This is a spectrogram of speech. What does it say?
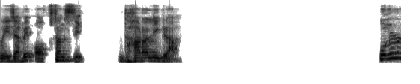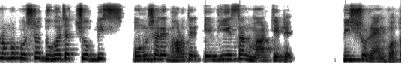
হয়ে যাবে অপশন সি ধারালি গ্রাম। পনেরো নম্বর প্রশ্ন দু হাজার চব্বিশ অনুসারে ভারতের এভিয়েশন মার্কেটে বিশ্ব র্যাঙ্ক কত?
